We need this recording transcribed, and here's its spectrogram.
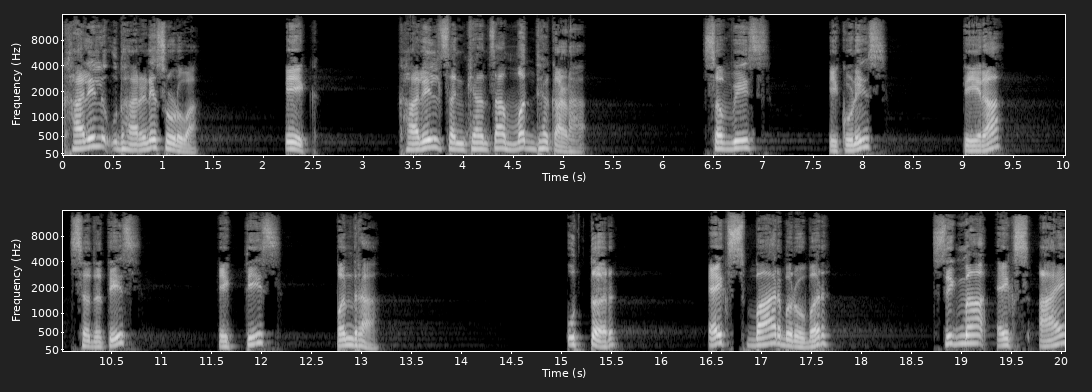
खालील उदाहरणे सोडवा. एक खालील संख्यांचा मध्य काढा. सव्वीस एकोणीस तेरा सदतीस एकतीस पंधरा. उत्तर एक्स बार बरोबर सिग्मा एक्स आय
